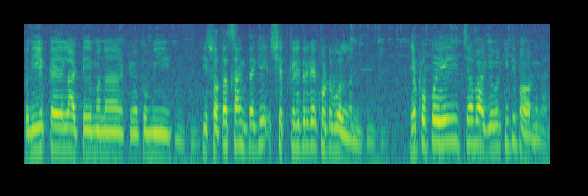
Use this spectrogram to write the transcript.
पण एक काय लाटे म्हणा किंवा तुम्ही ही स्वतःच सांगता की शेतकरी तर काही खोटं बोलणार नाही. या पपईच्या बागेवर किती फवारणी झाली?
